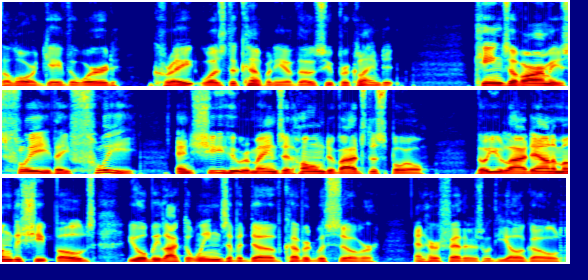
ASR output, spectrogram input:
The Lord gave the word. Great was the company of those who proclaimed it. Kings of armies flee, they flee, and she who remains at home divides the spoil. Though you lie down among the sheepfolds, you will be like the wings of a dove covered with silver, and her feathers with yellow gold.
